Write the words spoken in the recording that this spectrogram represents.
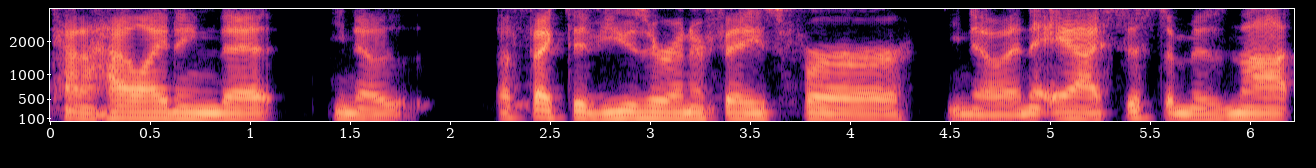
kind of highlighting that you know effective user interface for you know an AI system is not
